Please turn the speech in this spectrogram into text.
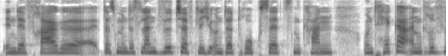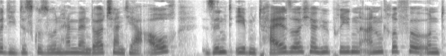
in der Frage, dass man das Land wirtschaftlich unter Druck setzen kann. Und Hackerangriffe, die Diskussion haben wir in Deutschland ja auch, sind eben Teil solcher hybriden Angriffe. Und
